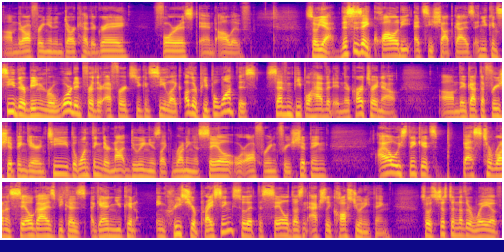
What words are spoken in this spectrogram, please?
Um, they're offering it in dark heather gray, forest, and olive. So yeah, this is a quality Etsy shop, guys, and you can see they're being rewarded for their efforts. You can see like other people want this. Seven people have it in their carts right now. Um, they've got the free shipping guarantee. The one thing they're not doing is like running a sale or offering free shipping. I always think it's best to run a sale, guys, because again, you can increase your pricing so that the sale doesn't actually cost you anything. So it's just another way of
